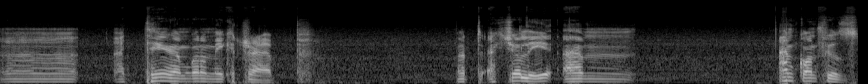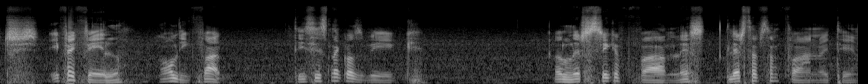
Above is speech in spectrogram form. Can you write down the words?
I think I'm gonna make a trap but actually I'm I'm confused if I fail holy fuck This is was big. Let's take a fun. Let's let's have some fun with him.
